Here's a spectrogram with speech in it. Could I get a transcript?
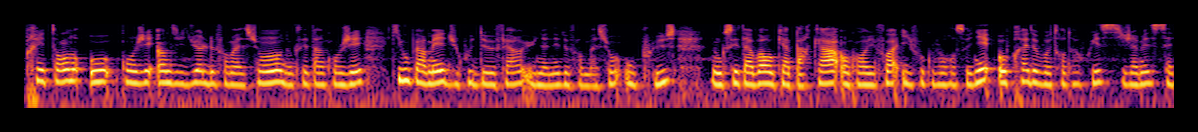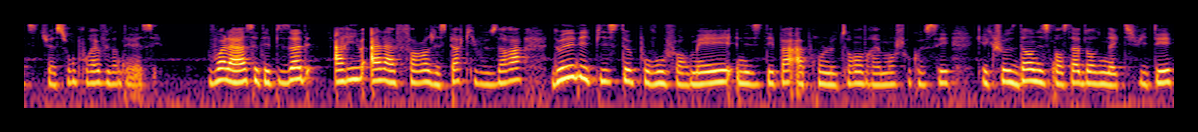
prétendre au congé individuel de formation. Donc c'est un congé qui vous permet du coup de faire une année de formation ou plus. Donc c'est à voir au cas par cas. Encore une fois, il faut que vous renseigniez auprès de votre entreprise si jamais cette situation pourrait vous intéresser. Voilà, cet épisode arrive à la fin. J'espère qu'il vous aura donné des pistes pour vous former. N'hésitez pas à prendre le temps. Vraiment, je trouve que c'est quelque chose d'indispensable dans une activité.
